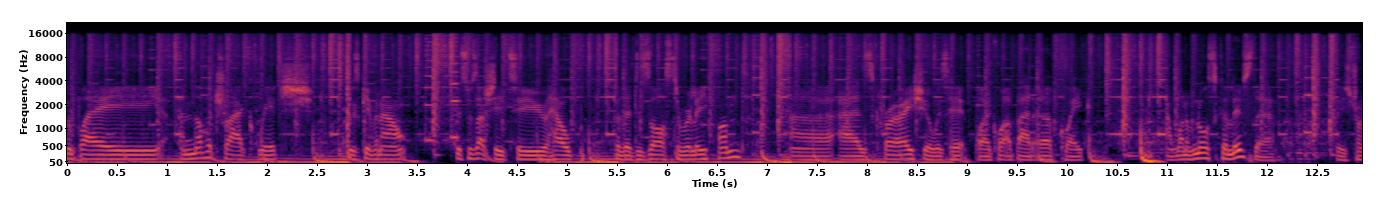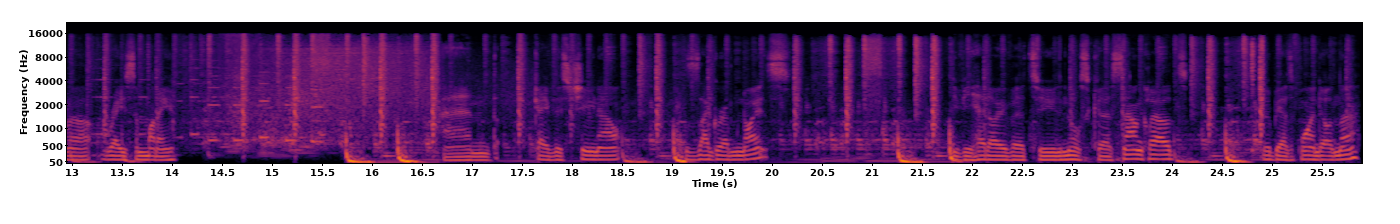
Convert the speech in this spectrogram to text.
Gonna play another track which was given out. This was actually to help for the disaster relief fund, uh, as Croatia was hit by quite a bad earthquake, and one of Nausicaa lives there, so he's trying to raise some money. And gave this tune out, Zagreb Nights. If you head over to the Nausicaa SoundCloud, you'll be able to find it on there.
